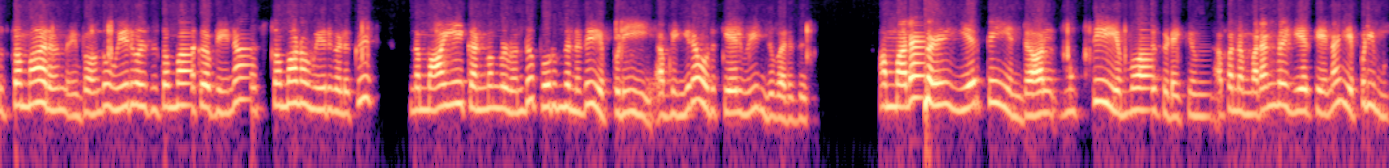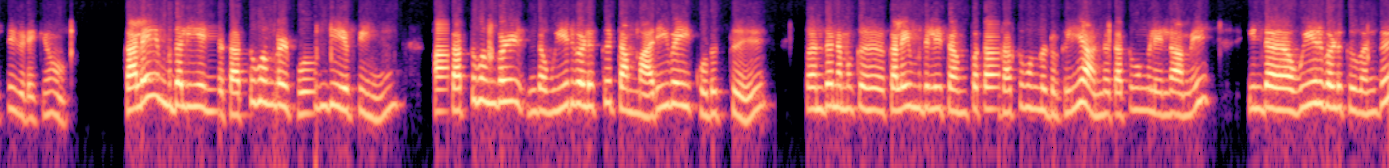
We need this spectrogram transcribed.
சுத்தமா இருந்து இப்ப வந்து உயிர்கள் சுத்தமா இருக்கு அப்படின்னா சுத்தமான உயிர்களுக்கு இந்த மாயை கண்மங்கள் வந்து பொருந்தினது எப்படி அப்படிங்கிற ஒரு கேள்வி இங்கு வருது. அம்மரங்கள் இயற்கை என்றால் முக்தி எவ்வாறு கிடைக்கும்? அப்ப அந்த மரங்கள் இயற்கைனா எப்படி முக்தி கிடைக்கும்? கலை முதலிய இந்த தத்துவங்கள் பொருந்திய பின் அத்தத்துவங்கள் இந்த உயிர்களுக்கு தம் அறிவை கொடுத்து வந்து நமக்கு கலை முதலிய முப்பத்தாறு தத்துவங்கள் இருக்கு இல்லையா? அந்த தத்துவங்கள் எல்லாமே இந்த உயிர்களுக்கு வந்து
